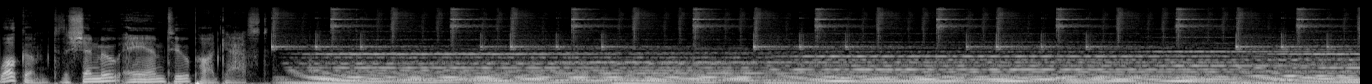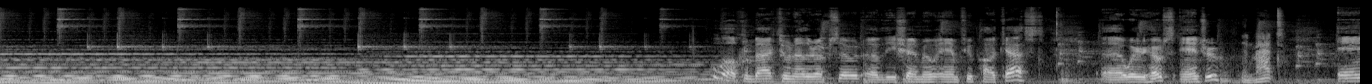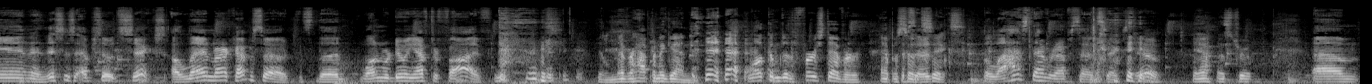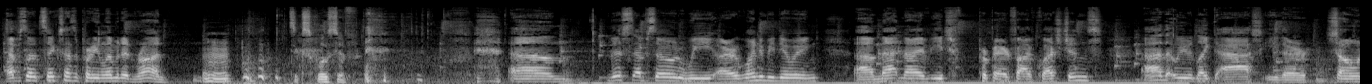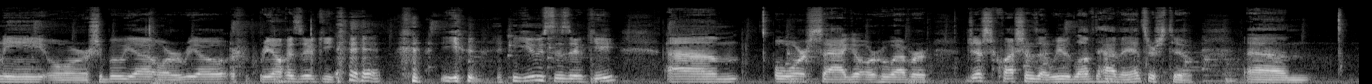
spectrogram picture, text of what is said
Welcome to the Shenmue AM2 podcast. Welcome back to another episode of the Shenmue AM2 podcast. Uh, we're your hosts, Andrew, And Matt, and this is episode six, a landmark episode. It's the one we're doing after five. it'll never happen again. Welcome to the first ever episode Episode- six. The last ever episode six, too. Yeah, that's true. Um, episode six has a pretty limited run. It's exclusive. Um, this episode, we are going to be doing. Uh, Matt and I have each prepared five questions uh, that we would like to ask either Sony or Shibuya or Ryo Ryo Hazuki, you, Yu Suzuki, um, or Sega or whoever. Just questions that we would love to have answers to. Um,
